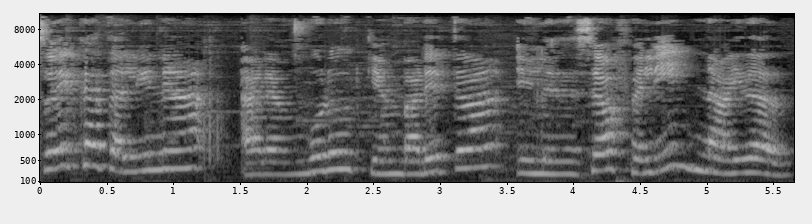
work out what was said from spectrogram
Soy Catalina Aramburu Quiembareta y les deseo feliz Navidad.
